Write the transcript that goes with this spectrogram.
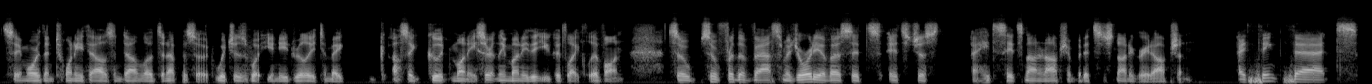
say more than 20,000 downloads an episode, which is what you need really to make I'll say good money, certainly money that you could like live on. So so for the vast majority of us it's it's just I hate to say it's not an option, but it's just not a great option. I think that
